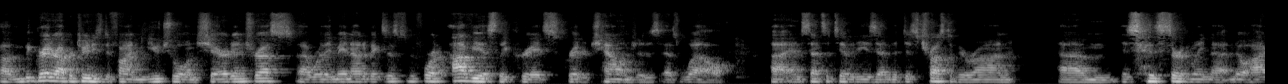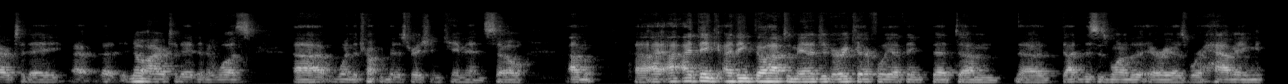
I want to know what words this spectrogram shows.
um, greater opportunities to find mutual and shared interests uh, where they may not have existed before. It obviously creates greater challenges as well uh, and sensitivities, and the distrust of Iran um, is, is, certainly not, no higher today, uh, uh, no higher today than it was uh, when the Trump administration came in. So. Um, I, I, think I think they'll have to manage it very carefully. I think that um, that this is one of the areas where having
